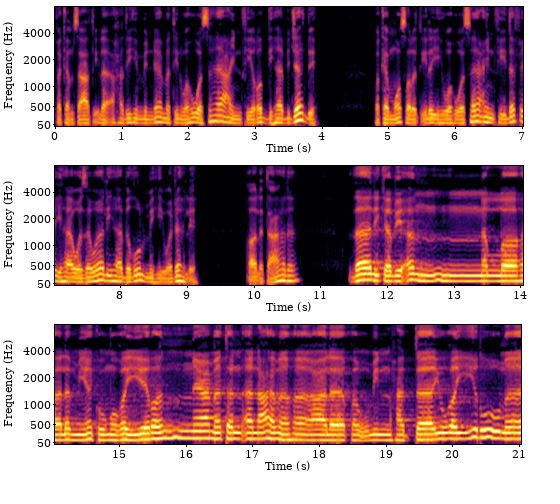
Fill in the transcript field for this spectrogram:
فكم سعت إلى أحدهم من نعمة وهو ساع في ردها بجهده؟ وكم وصلت إليه وهو ساع في دفعها وزوالها بظلمه وجهله؟ قال تعالى ذلك بأن الله لم يك مغيرا نعمة أنعمها على قوم حتى يغيروا ما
